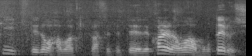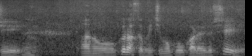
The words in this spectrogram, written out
キーっていうのが幅利かせててで彼らはモテるし、あのクラスでも一目置かれるし、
